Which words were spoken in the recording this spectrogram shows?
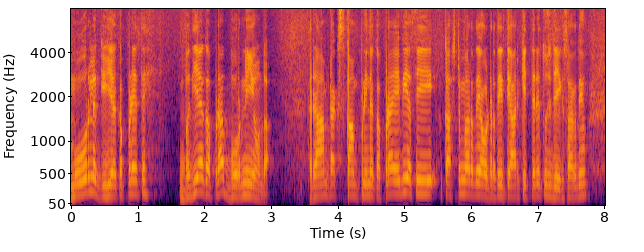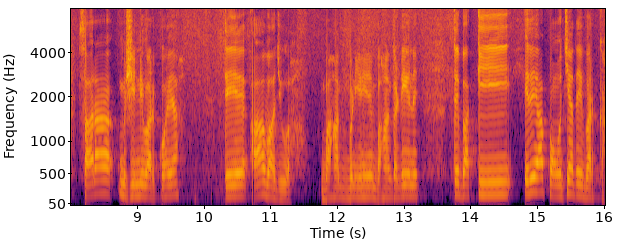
ਮੋਰ ਲੱਗੀ ਆ ਕੱਪੜੇ ਤੇ, ਵਧੀਆ ਕੱਪੜਾ, ਬੁਰ ਨਹੀਂ ਆਉਂਦਾ। ਰਾਮ ਟੈਕਸ ਕੰਪਨੀ ਦਾ ਕੱਪੜਾ, ਇਹ ਵੀ ਅਸੀਂ ਕਸਟਮਰ ਦੇ ਆਰਡਰ ਤੇ ਤਿਆਰ ਕੀਤੇ ਨੇ, ਤੁਸੀਂ ਦੇਖ ਸਕਦੇ ਹੋ। ਸਾਰਾ ਮਸ਼ੀਨੀ ਵਰਕ ਹੋਇਆ ਤੇ ਆਹ ਬਾਜੂ ਆ, ਬਾਹਾਂ ਵੀ ਬਣੀਆਂ ਹੋਈਆਂ, ਬਾਹਾਂ ਕੱਢੀਆਂ ਨੇ। ਤੇ ਬਾਕੀ ਇਹਦੇ ਆ ਪੌਂਚਿਆਂ ਤੇ ਵਰਕ ਆ।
